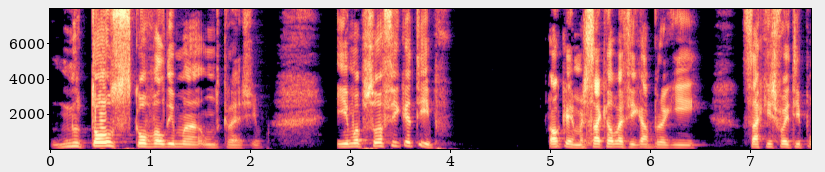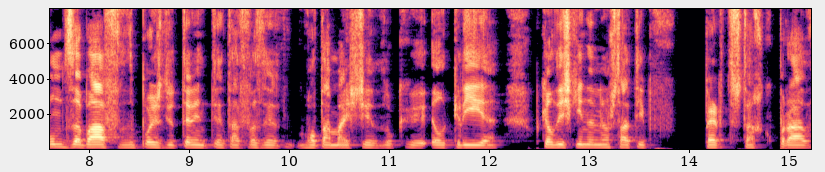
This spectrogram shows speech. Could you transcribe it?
notou-se que houve ali uma, um decréscimo. E uma pessoa fica tipo, ok, mas será que ele vai ficar por aqui? Será que isto foi tipo um desabafo depois de o terem tentado fazer voltar mais cedo do que ele queria? Porque ele diz que ainda não está tipo perto de estar recuperado.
